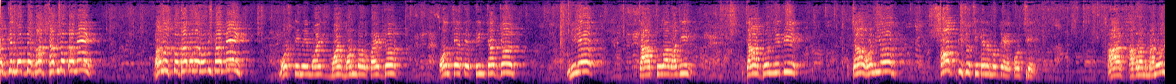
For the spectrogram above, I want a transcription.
রাজ্যের মধ্যে বাক স্বাধীনতা নেই। মানুষ কথা বলার অধিকার নেই। মুসলিমে মন্ডল কয়েকজন পঞ্চায়েতের তিন চারজন মিলে যা তোলাবাজি, যা দুর্নীতি, যা অনিয়ম সব কিছু সেখানের মধ্যে করছে। আর সাধারণ মানুষ,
